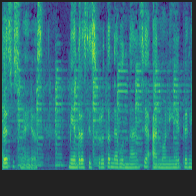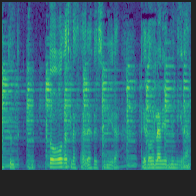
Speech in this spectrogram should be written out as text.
de sus sueños mientras disfrutan de abundancia, armonía y plenitud en todas las áreas de su vida. Te doy la bienvenida.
